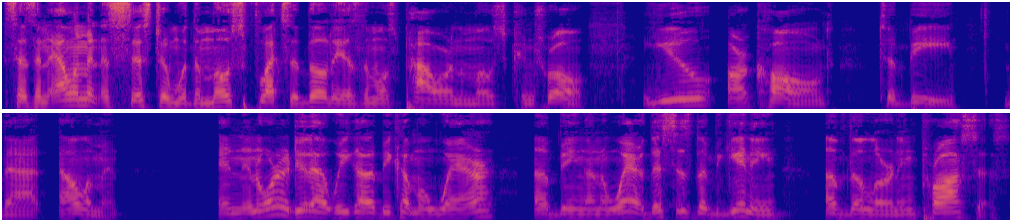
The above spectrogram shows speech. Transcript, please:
says an element, a system with the most flexibility has the most power and the most control. You are called to be that element. And in order to do that, we got to become aware of being unaware. This is the beginning of the learning process.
